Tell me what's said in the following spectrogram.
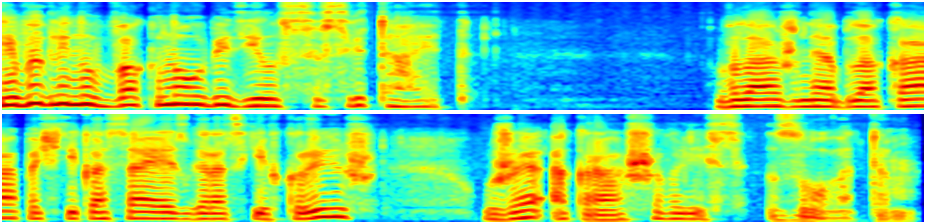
и, выглянув в окно, убедился, светает. Влажные облака, почти касаясь городских крыш, уже окрашивались золотом.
